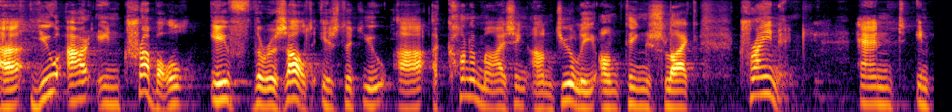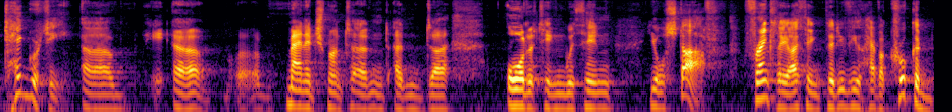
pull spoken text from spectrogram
uh, you are in trouble if the result is that you are economizing unduly on things like training and integrity uh, uh, uh management and, and uh, auditing within your staff. Frankly, I think that if you have a crooked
